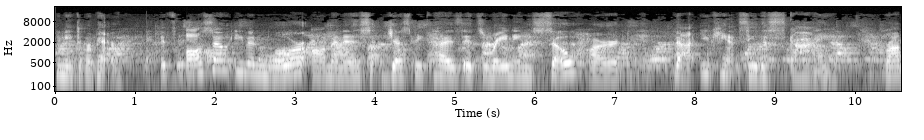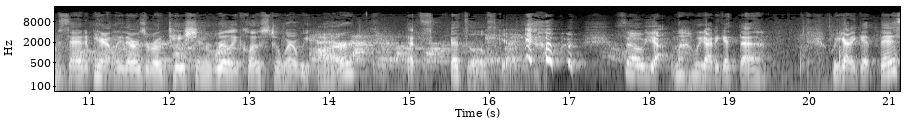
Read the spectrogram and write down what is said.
we need to prepare. It's also even more ominous just because it's raining so hard that you can't see the sky. Rob said apparently there's a rotation really close to where we are. That's that's a little scary. so yeah, we got to get the we got to get this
